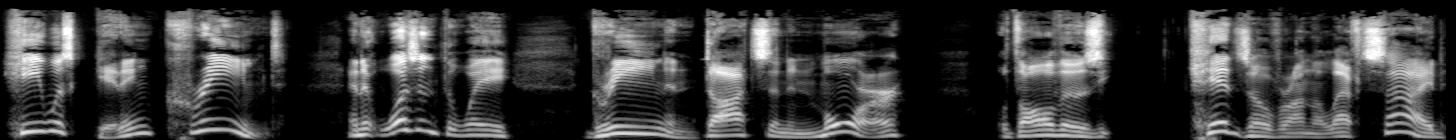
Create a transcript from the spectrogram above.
He was getting creamed. And it wasn't the way Green and Dotson and Moore, with all those kids over on the left side,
